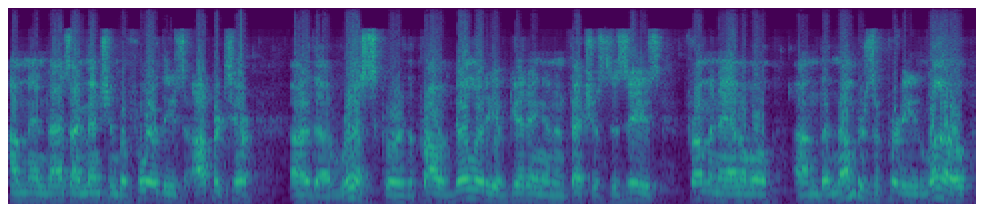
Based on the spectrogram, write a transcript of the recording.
Um, and as I mentioned before, these opportunities are the risk or the probability of getting an infectious disease from an animal. Um, the numbers are pretty low,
